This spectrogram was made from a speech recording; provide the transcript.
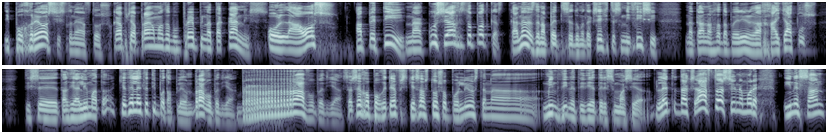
υποχρεώσεις στον εαυτό σου. Κάποια πράγματα που πρέπει να τα κάνεις. Ο λαός απαιτεί να ακούσει άχρηστο podcast. Κανένας δεν απέτησε εντωμεταξύ. Έχετε συνηθίσει να κάνω αυτά τα περίεργα χαγιά τους τις, ε, τα διαλύματα και δεν λέτε τίποτα πλέον. Μπράβο, παιδιά. Μπράβο, παιδιά. Σας έχω απογοητεύσει και εσάς τόσο πολύ ώστε να μην δίνετε ιδιαίτερη σημασία. Λέτε εντάξει, αυτός είναι μωρέ. Είναι σαν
